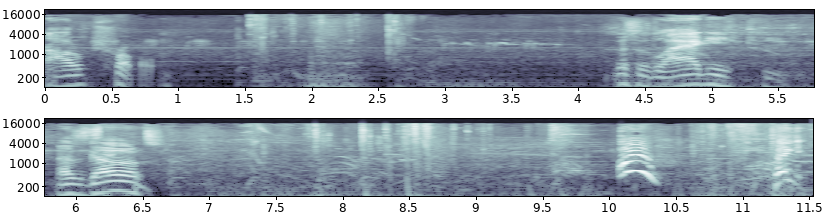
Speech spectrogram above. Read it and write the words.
Out of trouble. This is laggy. Let's go. Oh! Take it!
